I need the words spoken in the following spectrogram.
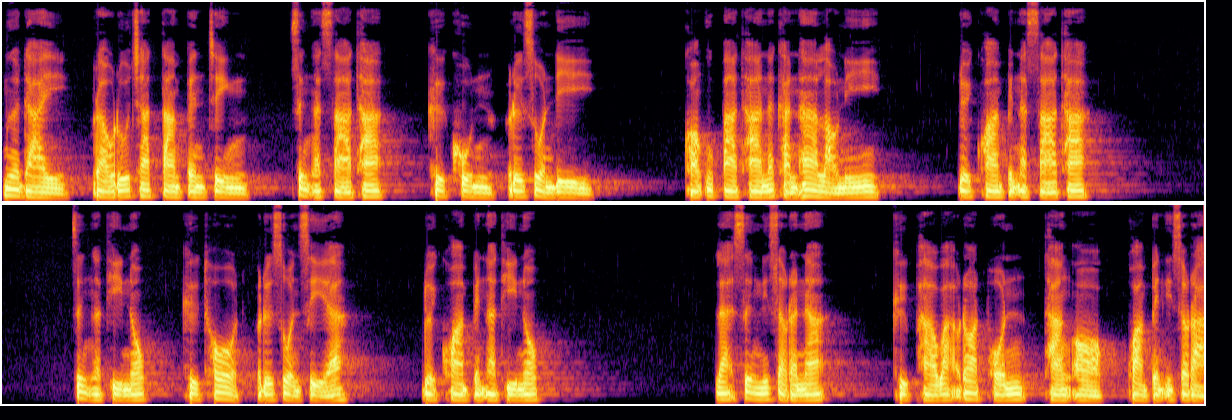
เมื่อใดเรารู้ชัดตามเป็นจริง ซึ่งอัศาทะคือคุณหรือส่วนดี ของอุปาทานขันห้าเหล่านี้ โดยความเป็นอัศาทะซึ่งอธีนกคือโทษหรือส่วนเสีย โดยความเป็นอธีนกและซึ่งนิสรณะ คือภาวะรอดพ้นทางออกความเป็นอิสระ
